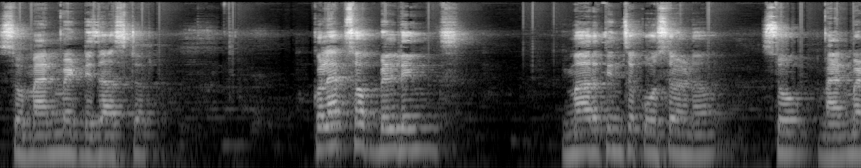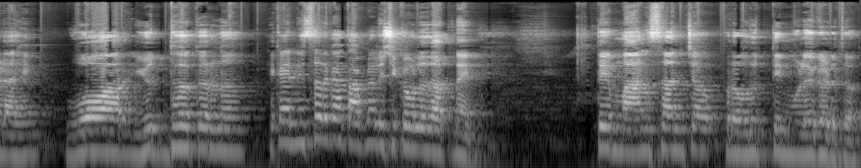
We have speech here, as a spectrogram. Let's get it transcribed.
so manmade disaster collapse of buildings इमारतींचं कोसळणं सो मॅनमेड आहे. वॉर युद्ध करणं हे काय निसर्गात आपल्याला शिकवलं जात नाही. ते माणसांच्या प्रवृत्तींमुळे घडतं.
